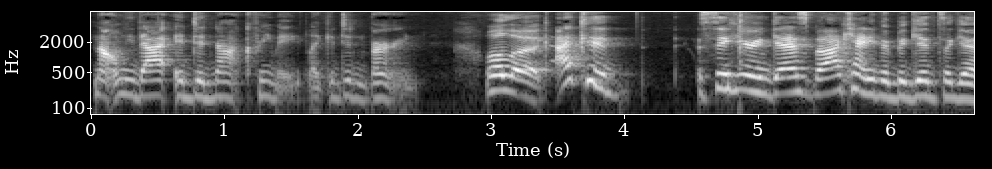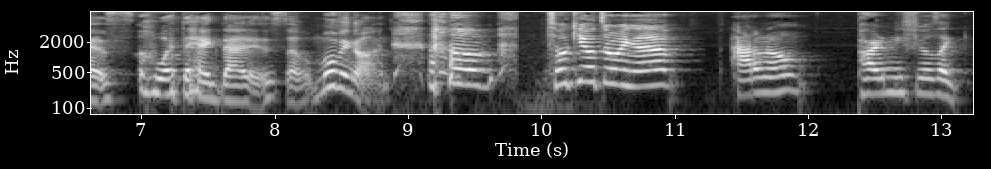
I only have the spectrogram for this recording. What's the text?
Not only that, it did not cremate, like it didn't burn. Well, look, I could sit here and guess, but I can't even begin to guess what the heck that is. So moving on. Um, Tokio throwing up. I don't know. Part of me feels like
